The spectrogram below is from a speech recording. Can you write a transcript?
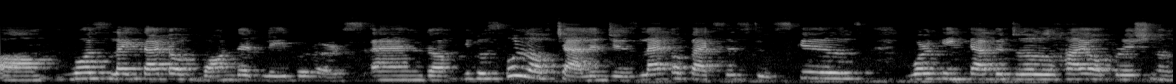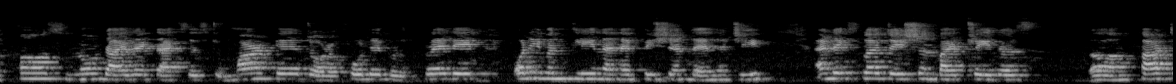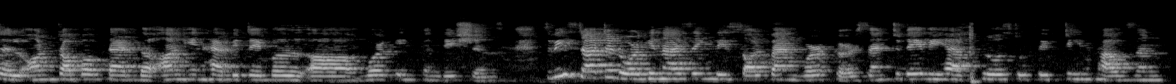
um, was like that of bonded laborers, and uh, it was full of challenges: lack of access to skills, working capital, high operational costs, no direct access to market or affordable credit, or even clean and efficient energy and exploitation by traders um, cartel on top of that the uninhabitable uh, working conditions. So we started organizing these salt pan workers and today we have close to 15000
